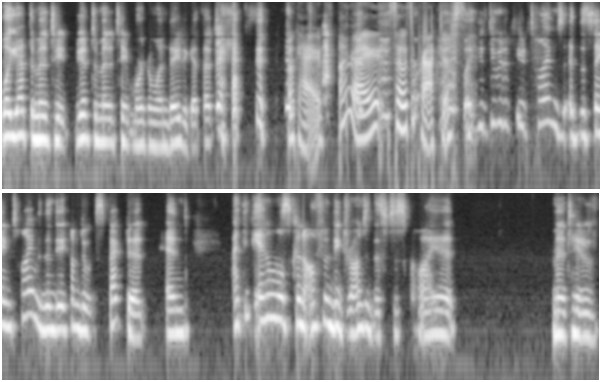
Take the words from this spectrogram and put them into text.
Well, you have to meditate. You have to meditate more than one day to get that to happen. Okay, all right. So it's a practice. but you do it a few times at the same time, and then they come to expect it. And I think animals can often be drawn to this just quiet, meditative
